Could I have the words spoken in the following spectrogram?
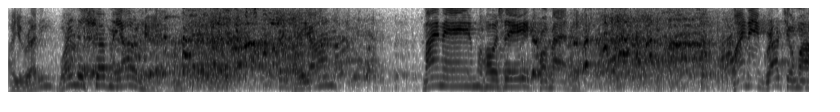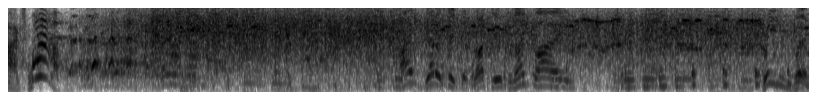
Are you ready? Why did they shove me out here? huh? Are we on? My name, Jose Commander. My name, Groucho Marx. Wow! Where do I go now? I've Got a Secret brought to you tonight by Dream Whip,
